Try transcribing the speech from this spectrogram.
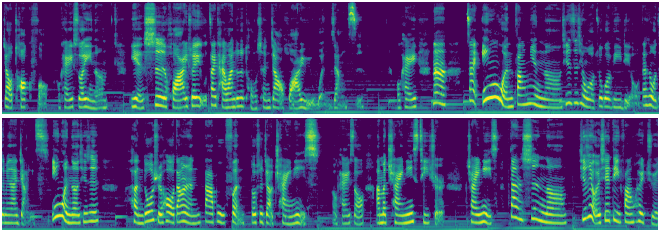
叫 TOEFL，OK，所以呢也是华语，所以在台湾就是统称叫华语文这样子。OK，那在英文方面呢，其实之前我有做过 video，但是我这边再讲一次。英文呢，其实很多时候，当然大部分都是叫 Chinese。OK，so I'm a Chinese teacher Chinese，。但是呢，其实有一些地方会觉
